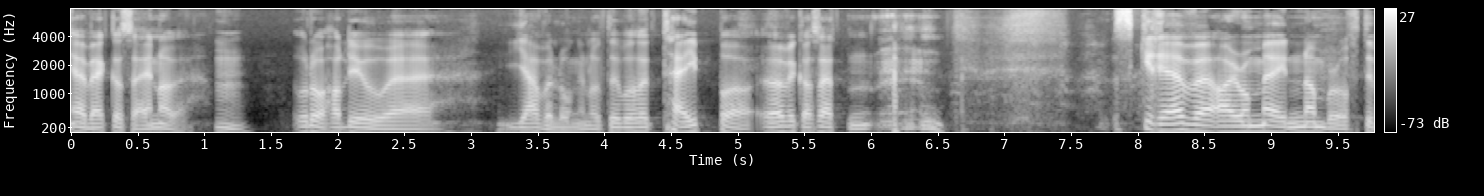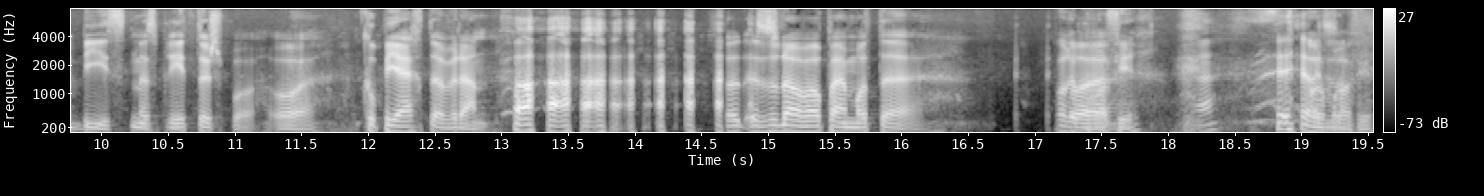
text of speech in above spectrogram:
en uke senere. Mm. Og da hadde jo eh, jævelungen holdt jeg på å teipa over kassetten Skrevet Iron Maiden 'Number of the Beast' med sprittusj på, og kopiert over den. Så, så da var på en måte Var det bra fyr. Ja? var det bra fyr.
